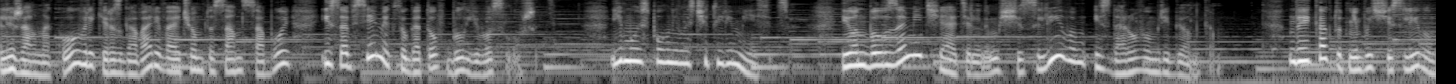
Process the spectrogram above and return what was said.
лежал на коврике, разговаривая о чем-то сам с собой и со всеми, кто готов был его слушать. Ему исполнилось четыре месяца, и он был замечательным, счастливым и здоровым ребенком. Да и как тут не быть счастливым,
